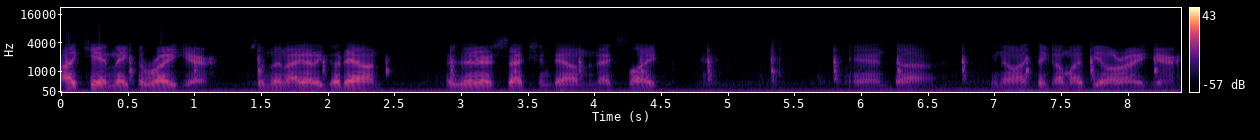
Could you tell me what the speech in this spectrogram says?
I can't make the right here. So then I gotta go down. There's an intersection down the next light. And uh, you know, I think I might be all right here.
